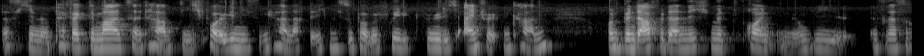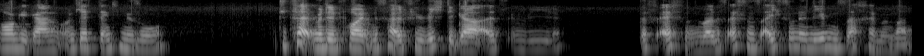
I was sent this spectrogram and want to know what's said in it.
dass ich eine perfekte Mahlzeit habe, die ich voll genießen kann, nach der ich mich super befriedigt fühle, die ich eintracken kann. Und bin dafür dann nicht mit Freunden irgendwie ins Restaurant gegangen. Und jetzt denke ich mir so, die Zeit mit den Freunden ist halt viel wichtiger als irgendwie das Essen, weil das Essen ist eigentlich so eine Nebensache, wenn man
